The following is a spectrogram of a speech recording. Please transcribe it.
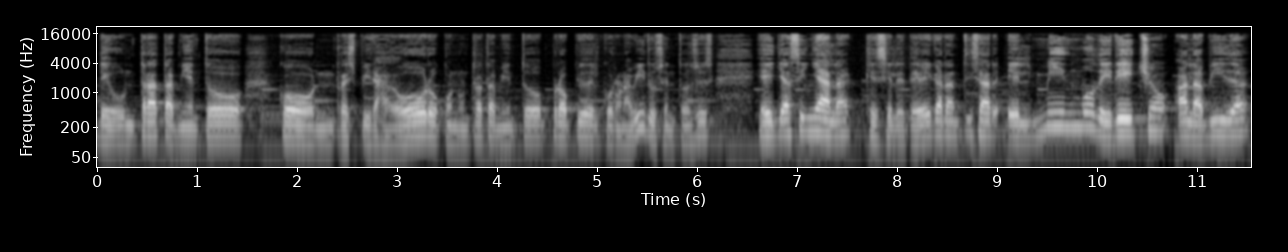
de un tratamiento con respirador o con un tratamiento propio del coronavirus. Entonces, ella señala que se les debe garantizar el mismo derecho a la vida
